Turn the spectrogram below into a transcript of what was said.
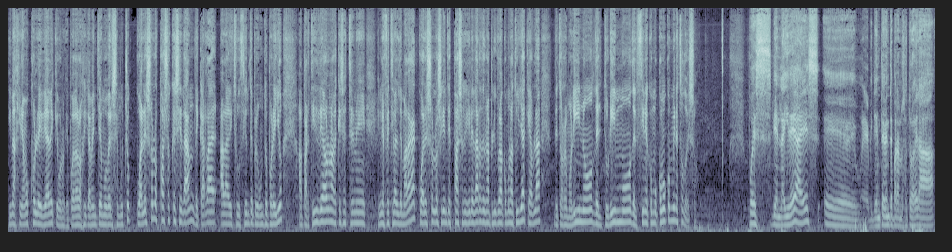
imaginamos con la idea de que, bueno, que pueda lógicamente moverse mucho. ¿Cuáles son los pasos que se dan de cara a la distribución? Te pregunto por ello. A partir de ahora, una vez que se estrene en el Festival de Málaga, ¿cuáles son los siguientes pasos que quiere dar de una película como la tuya que habla de Torremolino, del turismo, del cine? ¿Cómo, cómo combinas todo eso? Pues bien, la idea es, eh, evidentemente para nosotros era,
